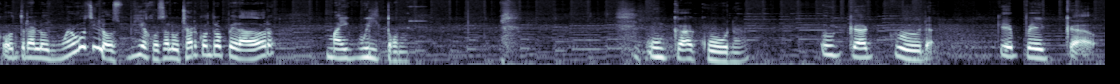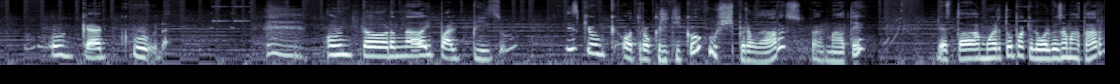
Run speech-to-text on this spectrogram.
Contra los nuevos y los viejos. A luchar contra Operador Mike Wilton. Un Kakuna. Un Kakuna. Qué pecado. Un Kakuna. Un tornado y pal piso. Es que un, otro crítico. Uy, pero Dars, calmate. Ya estaba muerto para que lo vuelves a matar.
